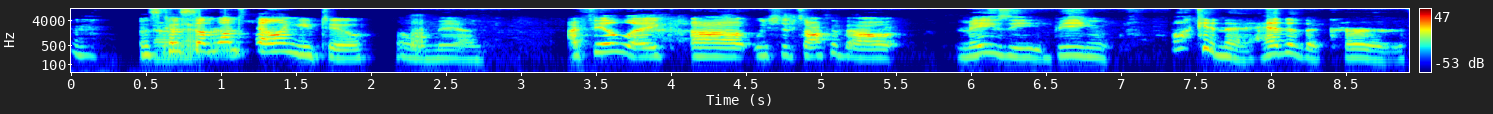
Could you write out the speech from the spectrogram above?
It's because someone's telling you to. Oh man, I feel like uh, we should talk about Maisie being fucking ahead of the curve,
